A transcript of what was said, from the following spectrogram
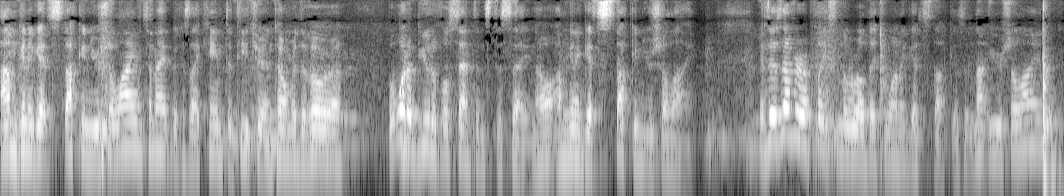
I'm going to get stuck in Yerushalayim tonight because I came to teach you in Tomer Devora. But what a beautiful sentence to say, no? I'm going to get stuck in Yerushalayim. If there's ever a place in the world that you want to get stuck, is it not Yerushalayim?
